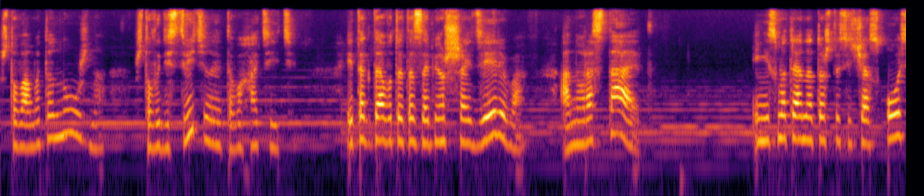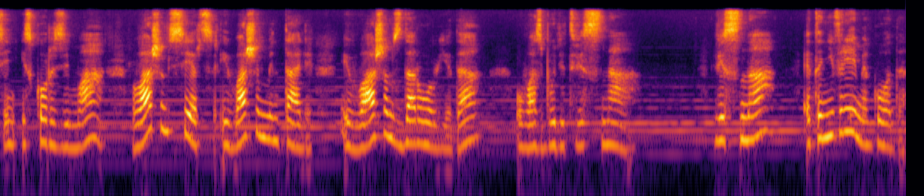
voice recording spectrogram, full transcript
что вам это нужно, что вы действительно этого хотите. И тогда вот это замерзшее дерево, оно растает – и несмотря на то, что сейчас осень и скоро зима, в вашем сердце и в вашем ментале, и в вашем здоровье, да, у вас будет весна. Весна – это не время года.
